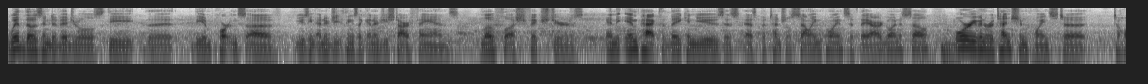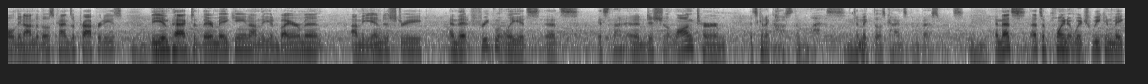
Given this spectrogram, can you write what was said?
with those individuals the the the importance of using energy things like Energy Star fans, low flush fixtures, and the impact that they can use as, as potential selling points if they are going to sell, or even retention points to to holding on to those kinds of properties, the impact that they're making on the environment, on the industry, and that frequently it's it's it's not an additional long term. It's going to cost them less to make those kinds of investments, and that's that's a point at which we can make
